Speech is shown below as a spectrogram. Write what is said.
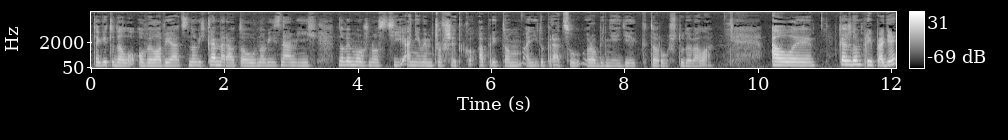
tak je to dalo oveľa viac nových kamarátov, nových známych, nové možnosti a neviem čo všetko. A pritom ani tú prácu robiť nejde, ktorú študovala. Ale v každom prípade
